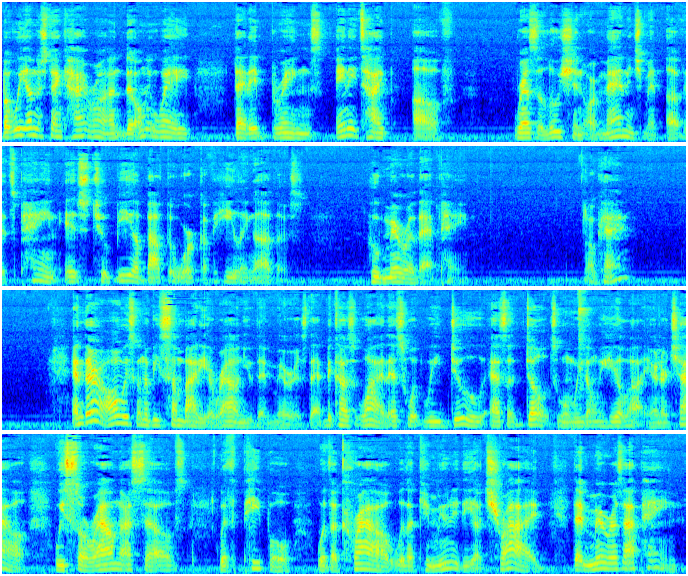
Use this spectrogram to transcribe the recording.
But we understand Chiron, the only way that it brings any type of resolution or management of its pain is to be about the work of healing others who mirror that pain. Okay? And there are always going to be somebody around you that mirrors that because why? That's what we do as adults when we don't heal our inner child. We surround ourselves with people, with a crowd, with a community, a tribe that mirrors our pain.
